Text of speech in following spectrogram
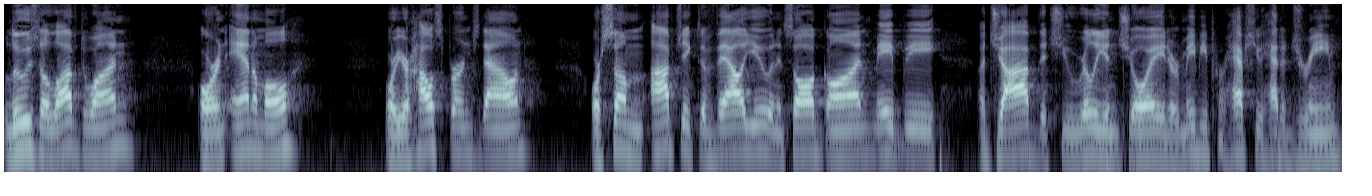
lose a loved one or an animal, or your house burns down, or some object of value and it's all gone, maybe a job that you really enjoyed, or maybe perhaps you had a dream.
